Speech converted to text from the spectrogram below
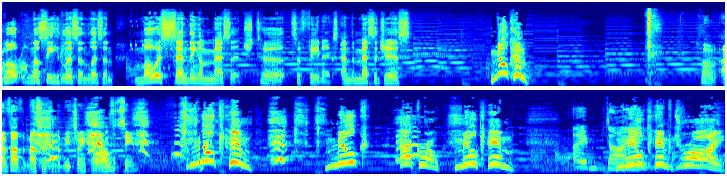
Moe, rubble. no, see, listen, listen. Moe is sending a message to to Phoenix, and the message is, "Milk him, Oh, I thought the message was going to be drink more Ovaltine. milk him, milk Acro, milk him, I'm dying. milk him dry."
